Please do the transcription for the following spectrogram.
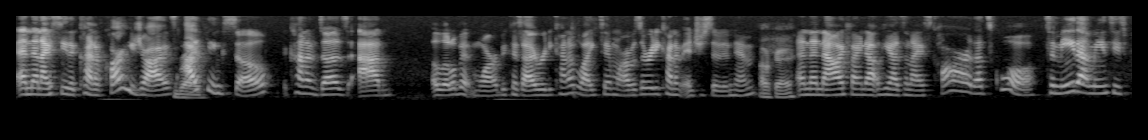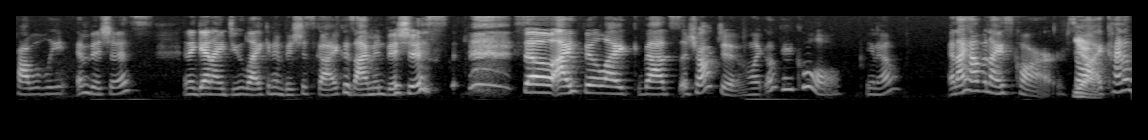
and then I see the kind of car he drives. I think so. It kind of does add a little bit more because I already kind of liked him, or I was already kind of interested in him. Okay. And then now I find out he has a nice car. That's cool. To me, that means he's probably ambitious. And again, I do like an ambitious guy because I'm ambitious. so I feel like that's attractive. I'm like, okay, cool. You know? And I have a nice car, so Yeah. I kind of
